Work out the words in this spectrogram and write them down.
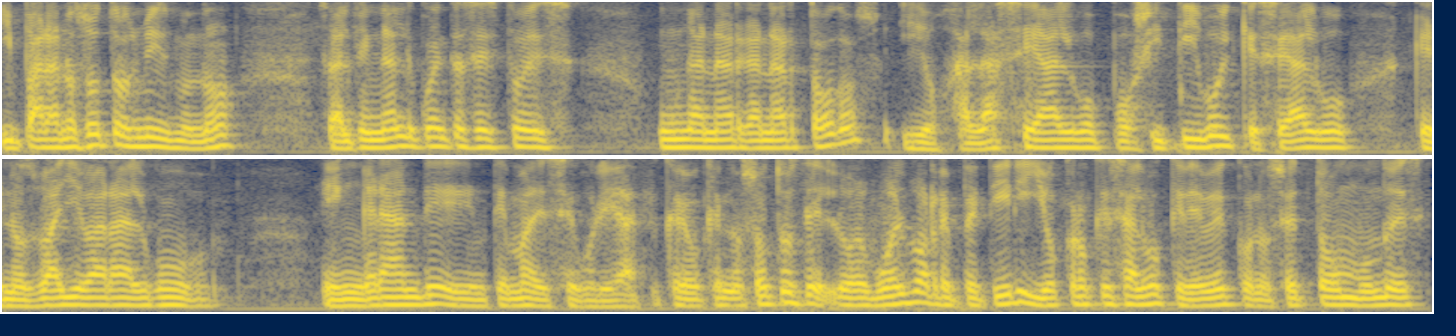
y para nosotros mismos, ¿no? O sea, al final de cuentas esto es un ganar, ganar todos y ojalá sea algo positivo y que sea algo que nos va a llevar a algo en grande en tema de seguridad. Creo que nosotros, lo vuelvo a repetir y yo creo que es algo que debe conocer todo el mundo, es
